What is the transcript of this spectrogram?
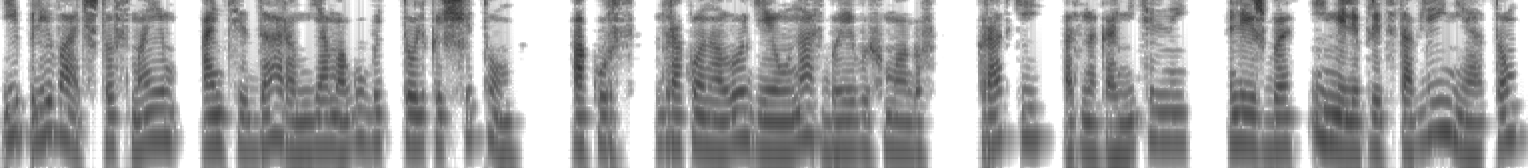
и плевать, что с моим антидаром я могу быть только щитом, а курс драконологии у нас, боевых магов, краткий, ознакомительный, лишь бы имели представление о том,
